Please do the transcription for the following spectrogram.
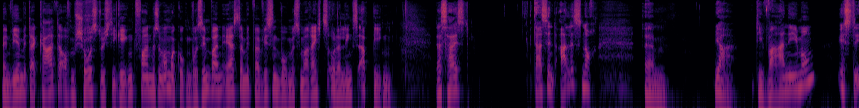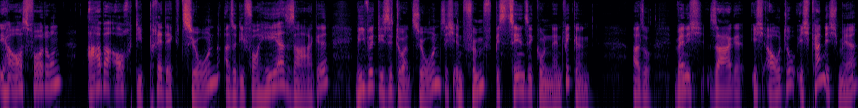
wenn wir mit der Karte auf dem Schoß durch die Gegend fahren, müssen wir auch mal gucken, wo sind wir denn erst, damit wir wissen, wo müssen wir rechts oder links abbiegen. Das heißt, das sind alles noch, ähm, ja, die Wahrnehmung ist die Herausforderung, aber auch die Prädiktion, also die Vorhersage, wie wird die Situation sich in fünf bis zehn Sekunden entwickeln. Also, wenn ich sage, ich Auto, ich kann nicht mehr,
